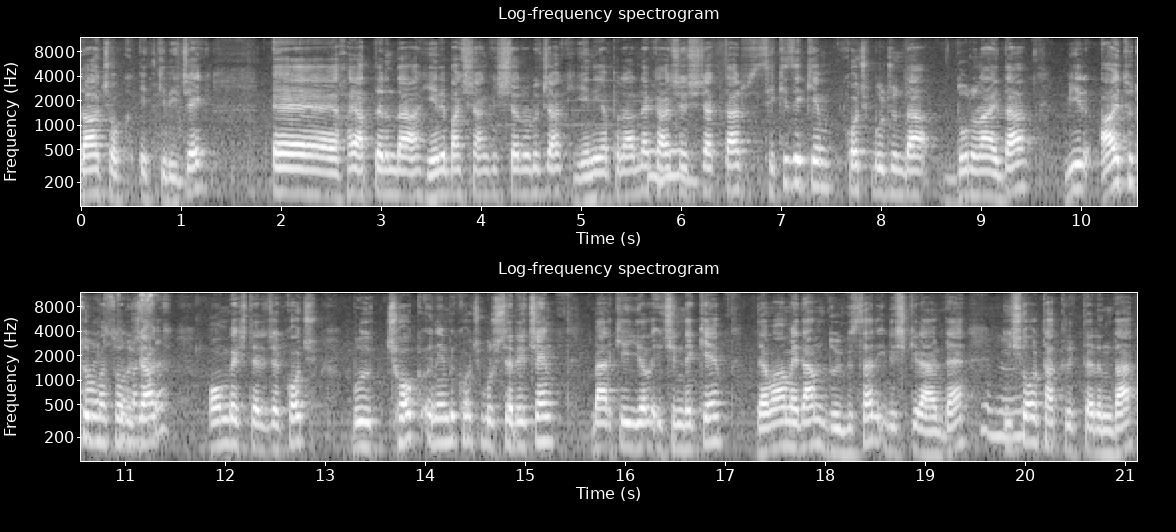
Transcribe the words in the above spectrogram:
daha çok etkileyecek. Ee, hayatlarında yeni başlangıçlar olacak, yeni yapılarla karşılaşacaklar. 8 Ekim Koç burcunda Dolunay'da bir ay tutulması, Ay tutulması. olacak. 15 derece Koç. Bu çok önemli Koç burçları için. Belki yıl içindeki devam eden duygusal ilişkilerde, iş ortaklıklarında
